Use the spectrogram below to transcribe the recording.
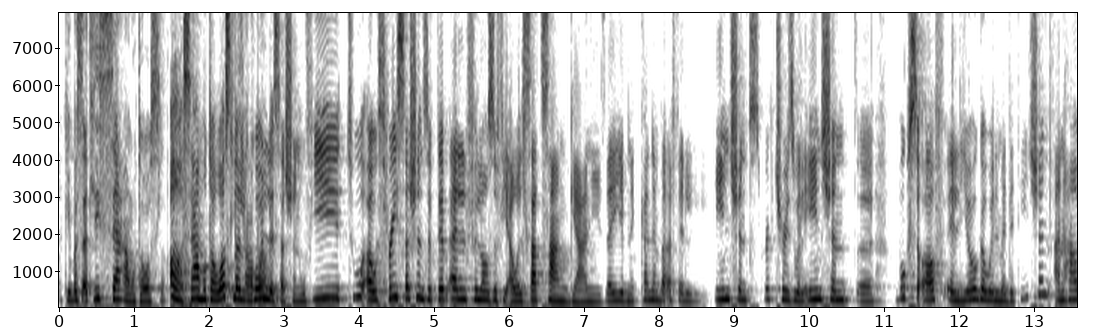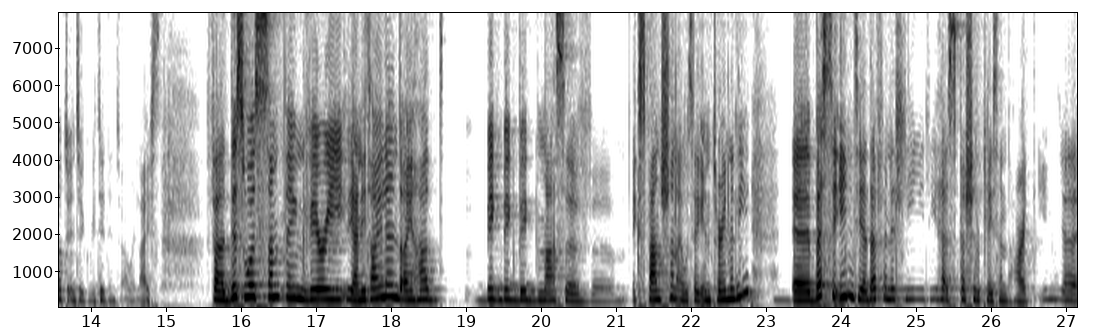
okay بس at least ساعة متواصلة آه ساعة متواصلة صعب أوي. لكل session وفي two أو three sessions بتبقى ال philosophy أو ال satsang يعني زي بنتكلم بقى في ال ancient scriptures وال ancient uh, books of اليوجا والمديتيشن and how to integrate it into our lives. ف this was something very يعني Thailand I had big big big massive um, expansion I would say internally. Uh, بس India definitely ليها a special place in the heart. India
